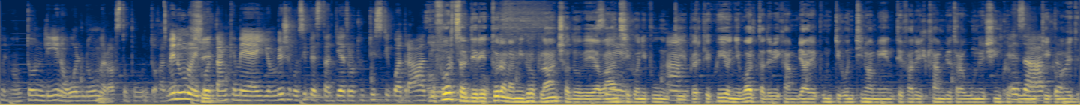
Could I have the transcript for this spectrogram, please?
un tondino o il numero a questo punto. Almeno uno li sì. conta anche meglio, invece così per stare dietro tutti questi quadrati. O forse addirittura una microplancia dove avanzi sì. con i punti, ah. perché qui ogni volta devi cambiare i punti continuamente, fare il cambio tra uno e cinque esatto. punti. Come avete,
